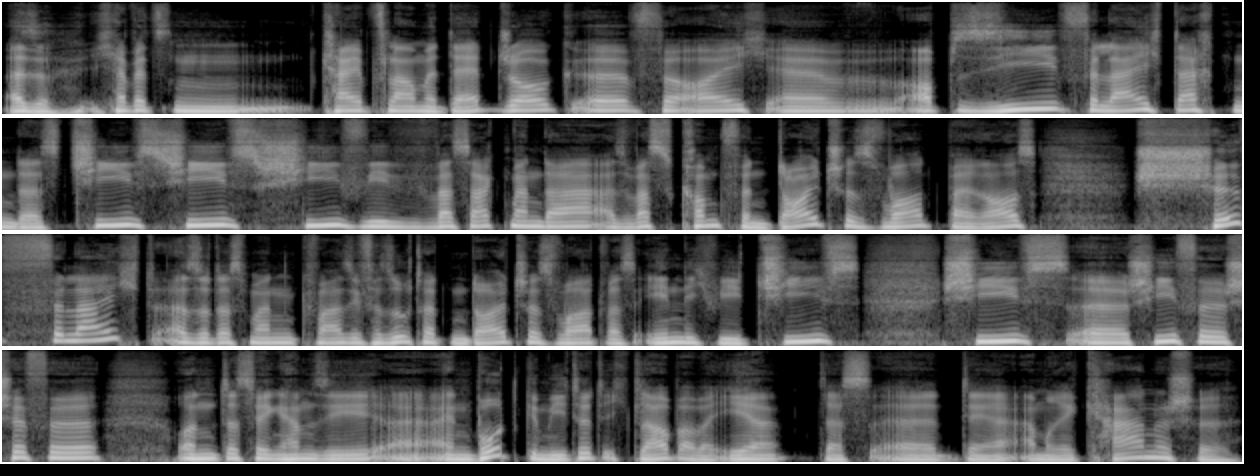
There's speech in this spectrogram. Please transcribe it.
also, ich habe jetzt einen Kai Pflaume Dad Joke äh, für euch. Äh, ob Sie vielleicht dachten, dass Chiefs, Chiefs, Chief, wie, was sagt man da? Also, was kommt für ein deutsches Wort bei raus? Schiff vielleicht, also dass man quasi versucht hat, ein deutsches Wort, was ähnlich wie Chiefs, Chiefs, äh, Schiefe, Schiffe und deswegen haben sie äh, ein Boot gemietet. Ich glaube aber eher, dass äh, der amerikanische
